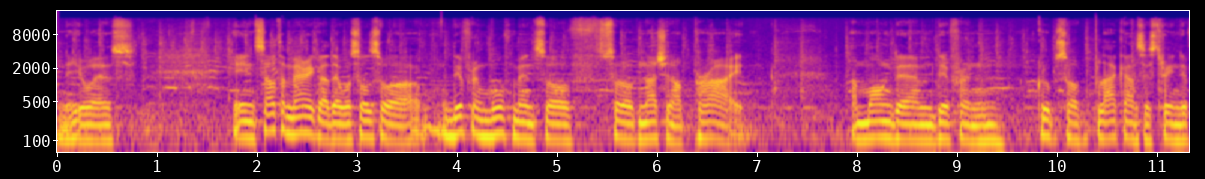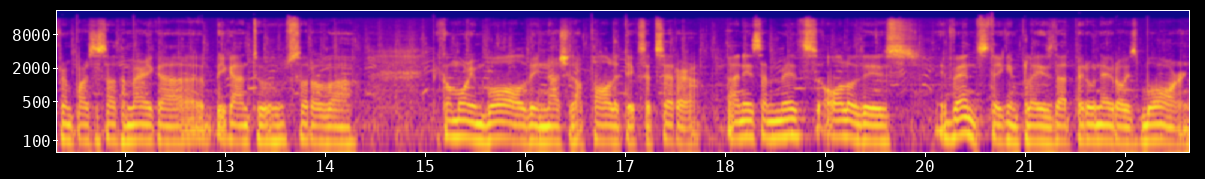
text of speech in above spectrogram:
in the U.S. In South America, there was also uh, different movements of sort of national pride. Among them, different groups of black ancestry in different parts of South America began to sort of uh, become more involved in national politics, etc. And it's amidst all of these events taking place that Peru Negro is born.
